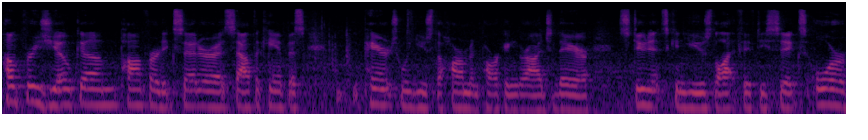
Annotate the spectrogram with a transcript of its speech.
Humphreys, Yoakum, Pomfret, et cetera, south of campus, the parents will use the Harmon Parking Garage there. Students can use lot 56 or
